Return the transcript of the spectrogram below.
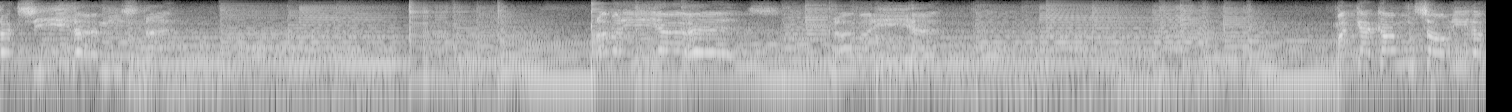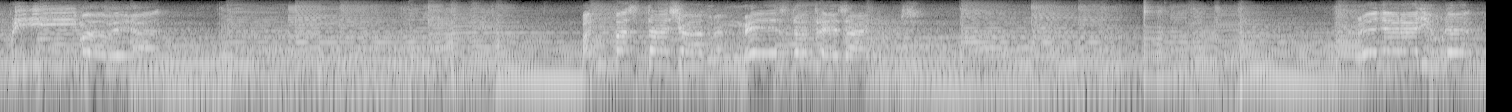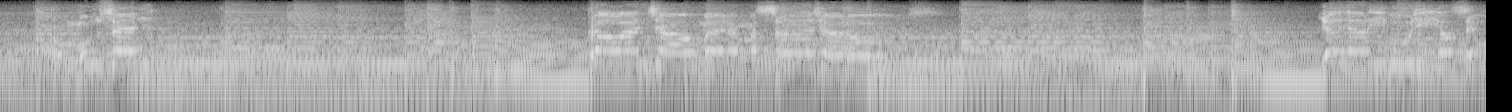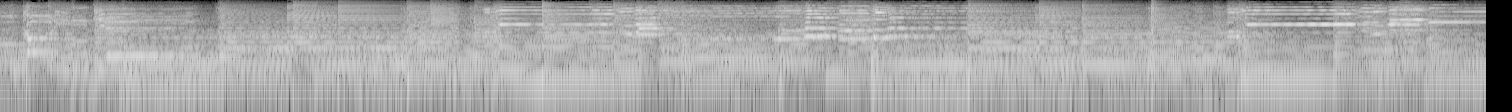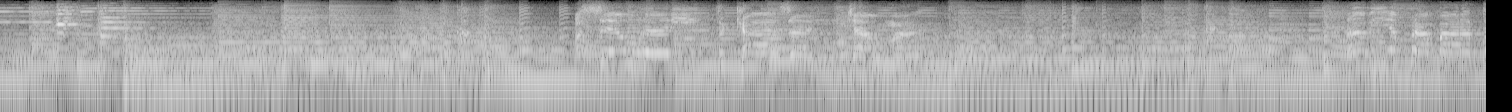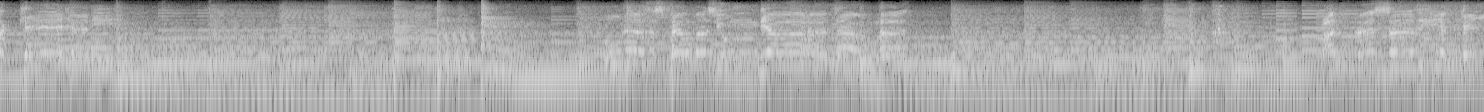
taxidermista. La Maria és la Maria. Maca com un somni de primavera. passejanós. I e allà li bullia el seu casa en Jaume. Havia preparat aquella nit unes espelmes i un viar a taula. Van precedir aquell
